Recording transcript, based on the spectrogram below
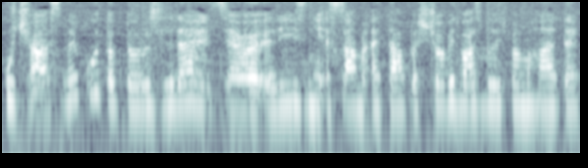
учаснику, тобто розглядаються різні саме етапи, що від вас будуть вимагати,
